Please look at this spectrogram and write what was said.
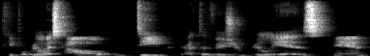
people realize how deep that division really is. And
